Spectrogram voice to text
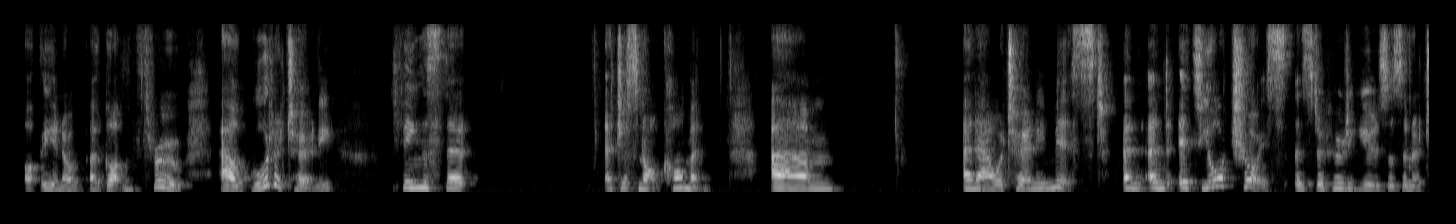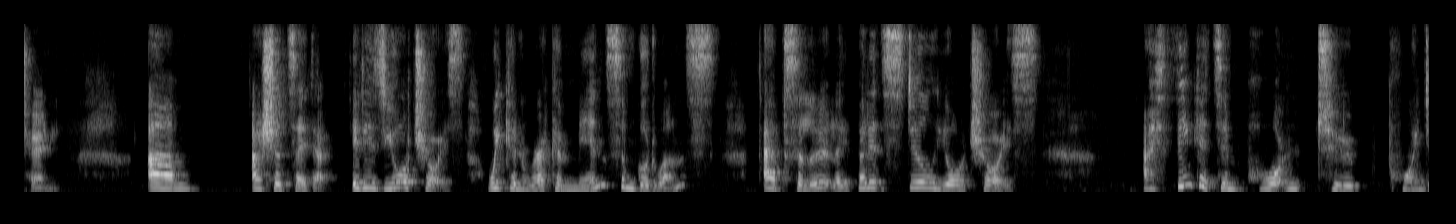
uh, you know, uh, gotten through our good attorney things that are just not common. Um, and our attorney missed. And, and it's your choice as to who to use as an attorney. Um, I should say that. It is your choice. We can recommend some good ones, absolutely, but it's still your choice. I think it's important to point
